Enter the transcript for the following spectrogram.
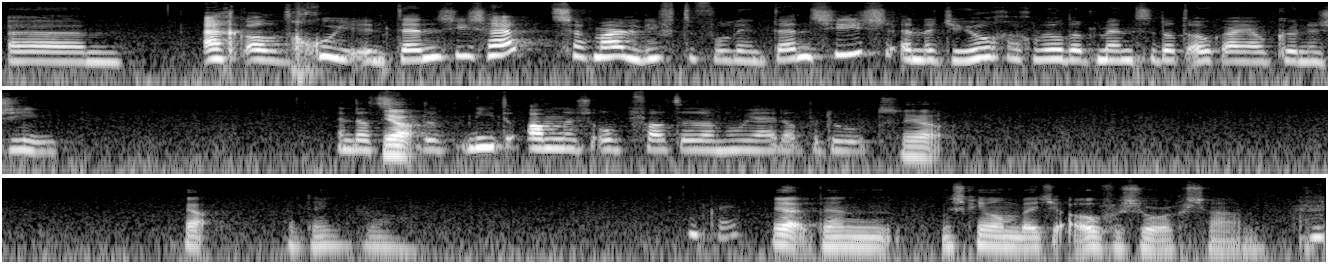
ehm, eigenlijk altijd goede intenties hebt, zeg maar, liefdevolle intenties. En dat je heel graag wil dat mensen dat ook aan jou kunnen zien. En dat ze dat niet anders opvatten dan hoe jij dat bedoelt. Ja. Ja, dat denk ik wel. Oké. Ja, ik ben misschien wel een beetje overzorgzaam.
